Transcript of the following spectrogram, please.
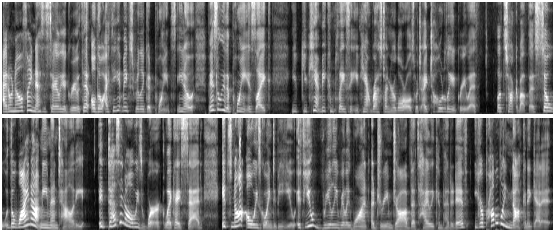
I don't know if I necessarily agree with it, although I think it makes really good points. You know, basically the point is like you you can't be complacent, you can't rest on your laurels, which I totally agree with. Let's talk about this. So, the why not me mentality, it doesn't always work. Like I said, it's not always going to be you. If you really, really want a dream job that's highly competitive, you're probably not going to get it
